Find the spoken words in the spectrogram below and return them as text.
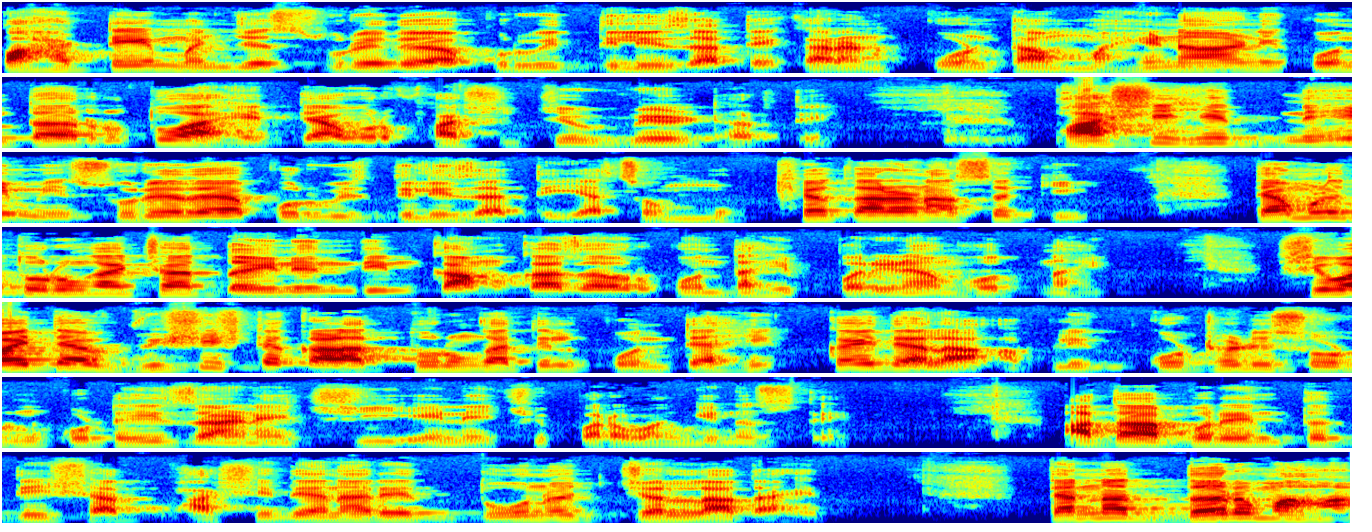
पहाटे म्हणजे सूर्योदयापूर्वी दिली जाते कारण कोणता महिना आणि कोणता ऋतू आहे त्यावर फाशीची वेळ ठरते. फाशी ही नेहमी सूर्योदयापूर्वीच दिली जाते याचं मुख्य कारण असं की त्यामुळे तुरुंगाच्या दैनंदिन कामकाजावर कोणताही परिणाम होत नाही. शिवाय त्या विशिष्ट काळात तुरुंगातील कोणत्याही कैद्याला आपली कोठडी सोडून कुठेही जाण्याची येण्याची परवानगी नसते. आतापर्यंत देशात फाशी देणारे दोनच जल्लाद आहेत. त्यांना दरमहा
